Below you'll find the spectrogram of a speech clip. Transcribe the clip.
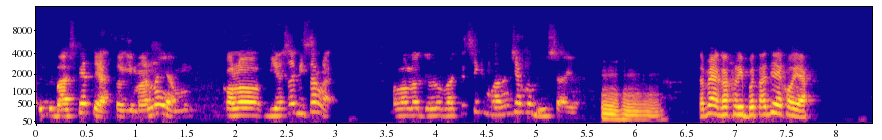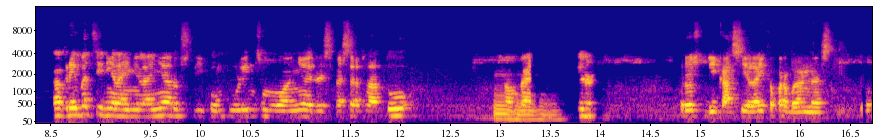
di basket ya atau gimana ya kalau biasa bisa nggak kalau lo jalur basket sih kemarin sih aku bisa ya Hmm, hmm, hmm. Tapi agak ribet aja ya kok ya? Gak ribet sih nilai-nilainya harus dikumpulin semuanya dari semester 1 Hmm, Sampai- hmm, terus dikasih lagi ke perbanas gitu.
